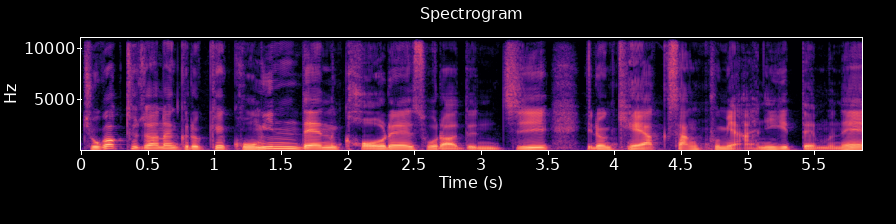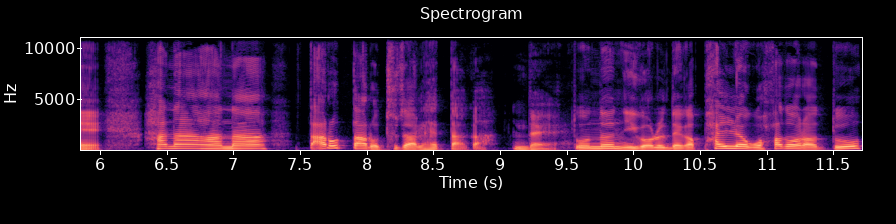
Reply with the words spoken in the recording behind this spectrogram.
조각 투자는 그렇게 공인된 거래소라든지 이런 계약 상품이 아니기 때문에 하나하나 따로따로 투자를 했다가 네. 또는 이거를 내가 팔려고 하더라도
